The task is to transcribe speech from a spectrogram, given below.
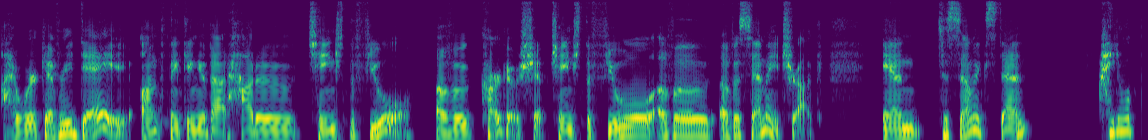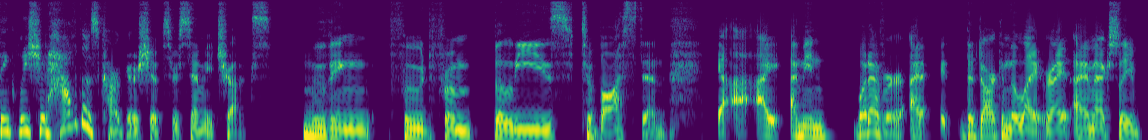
I work every day on thinking about how to change the fuel of a cargo ship, change the fuel of a of a semi truck. And to some extent, I don't think we should have those cargo ships or semi trucks moving food from Belize to Boston. I I mean whatever. I the dark and the light, right? I am actually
